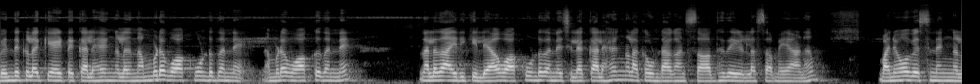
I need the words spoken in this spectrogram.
ബന്ധുക്കളൊക്കെ ആയിട്ട് കലഹങ്ങൾ നമ്മുടെ വാക്കുകൊണ്ട് തന്നെ നമ്മുടെ വാക്ക് തന്നെ നല്ലതായിരിക്കില്ല. ആ വാക്കുകൊണ്ട് തന്നെ ചില കലഹങ്ങളൊക്കെ ഉണ്ടാകാൻ സാധ്യതയുള്ള സമയമാണ്. മനോവ്യസനങ്ങൾ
